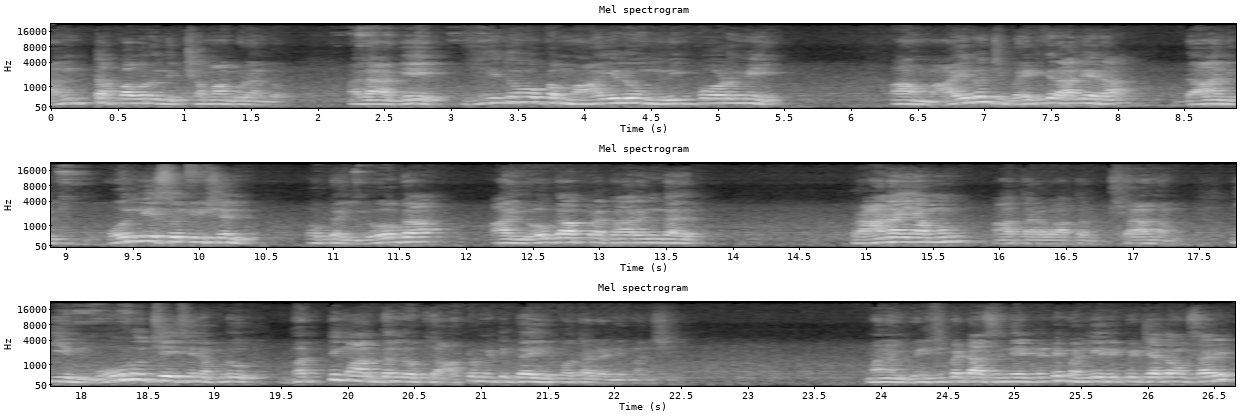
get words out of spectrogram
అంత పవర్ ఉంది క్షమాగుణంలో. అలాగే ఏదో ఒక మాయలో మునిగిపోవడమే. ఆ మాయలోంచి బయటికి రాలేరా? దానికి ఓన్లీ సొల్యూషన్ ఒక యోగా. ఆ యోగా ప్రకారంగా ప్రాణాయామం ఆ తర్వాత ధ్యానం. ఈ మూడు చేసినప్పుడు భక్తి మార్గంలోకి ఆటోమేటిక్గా వెళ్ళిపోతాడండి మనిషి. మనం విడిచిపెట్టాల్సింది ఏంటంటే మళ్ళీ రిపీట్ చేద్దాం ఒకసారి.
